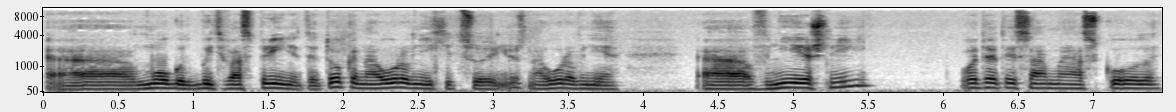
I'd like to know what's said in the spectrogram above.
могут быть восприняты только на уровне хитсуиниус, на уровне э, внешней вот этой самой осколы,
